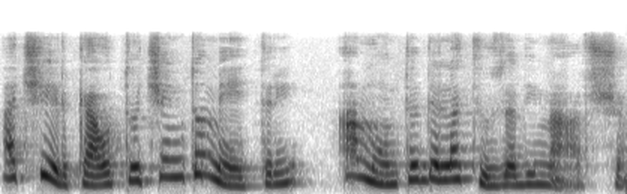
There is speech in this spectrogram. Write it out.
a circa 800 metri a monte della chiusa di Marsh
